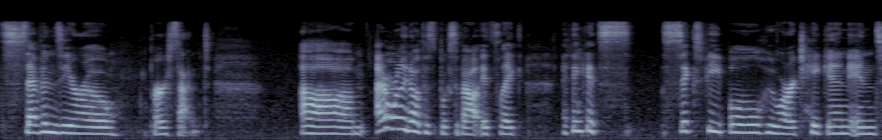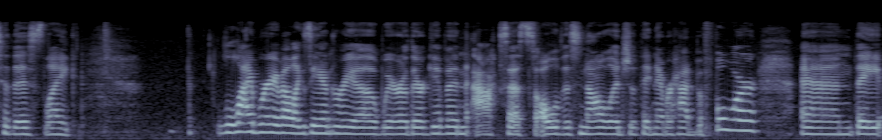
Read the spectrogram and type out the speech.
70%. Um, I don't really know what this book's about. It's like, I think it's six people who are taken into this like Library of Alexandria where they're given access to all of this knowledge that they never had before and they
